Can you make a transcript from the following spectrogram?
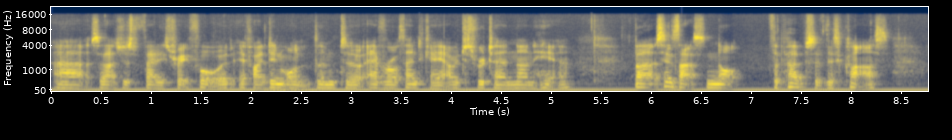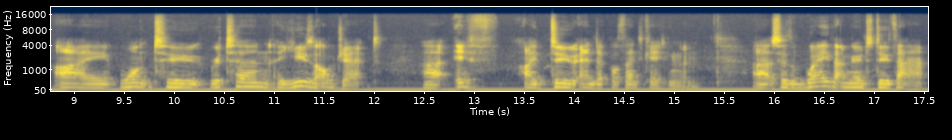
Uh, so that's just fairly straightforward. If I didn't want them to ever authenticate, I would just return none here. But since that's not the purpose of this class, I want to return a user object uh, if I do end up authenticating them. Uh, so the way that I'm going to do that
